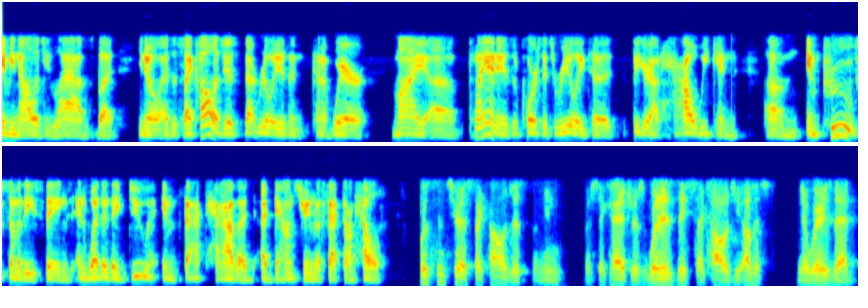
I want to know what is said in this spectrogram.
immunology labs, but you know, as a psychologist, that really isn't kind of where my uh, plan is, of course, it's really to figure out how we can um, improve some of these things and whether they do, in fact, have a, a, downstream effect on health. Well, since you're a psychologist, I mean, a psychiatrist, what is the psychology of it? You know, where is that?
